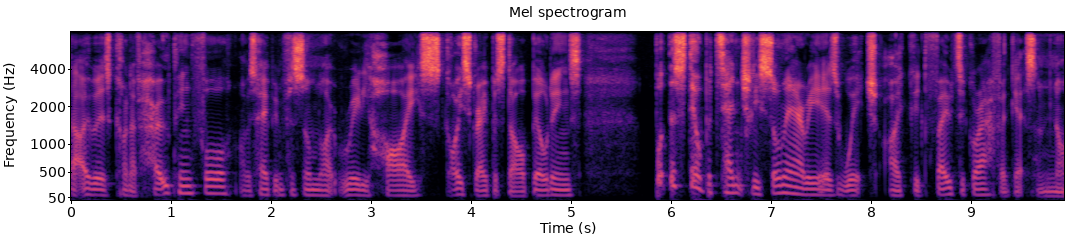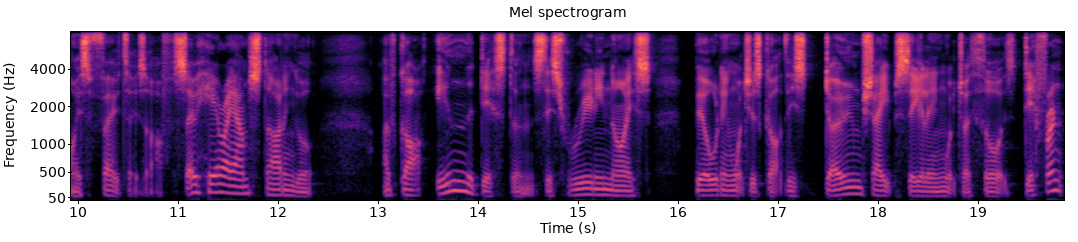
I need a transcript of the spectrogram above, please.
that I was kind of hoping for. I was hoping for some like really high skyscraper style buildings, but there's still potentially some areas which I could photograph and get some nice photos of. So here I am starting up. I've got in the distance this really nice building which has got this dome shaped ceiling which I thought is different.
